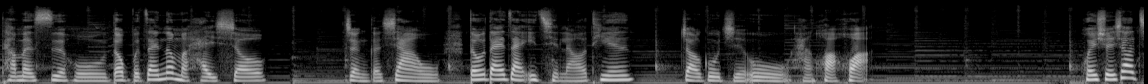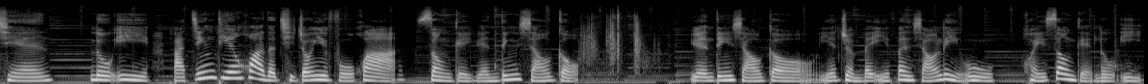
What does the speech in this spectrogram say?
他们似乎都不再那么害羞，整个下午都待在一起聊天、照顾植物和画画。回学校前，路易把今天画的其中一幅画送给园丁小狗，园丁小狗也准备一份小礼物回送给路易，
